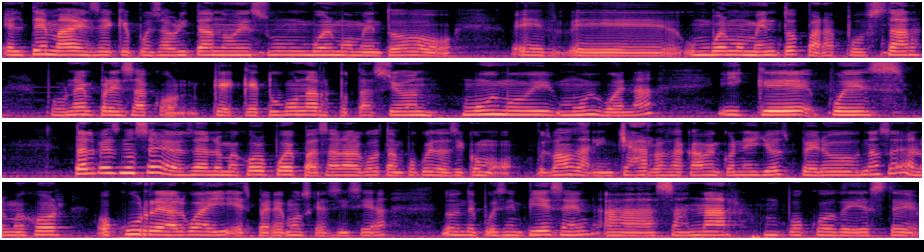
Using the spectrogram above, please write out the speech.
el tema es de que pues ahorita no es un buen momento, eh, eh, un buen momento para apostar por una empresa con que, que tuvo una reputación muy, muy, muy buena y que pues tal vez no sé, o sea, a lo mejor puede pasar algo, tampoco es así como, pues vamos a lincharlos, acaben con ellos, pero no sé, a lo mejor ocurre algo ahí, esperemos que así sea, donde pues empiecen a sanar un poco de este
